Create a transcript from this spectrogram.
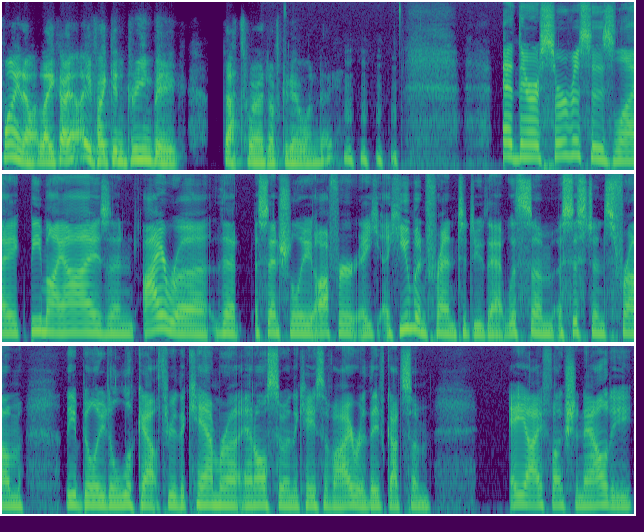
Why not? Like, I, if I can dream big, that's where I'd love to go one day. And there are services like Be My Eyes and Aira that essentially offer a, a, human friend to do that with some assistance from the ability to look out through the camera. And also, in the case of Aira, they've got some AI functionality.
